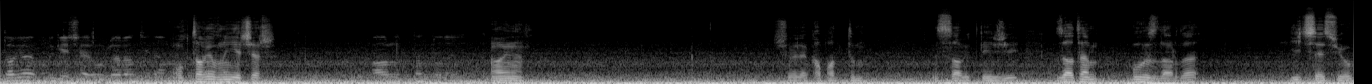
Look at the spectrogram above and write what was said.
Octavia bunu geçer o garantiydi ama Octavia bunu geçer. Aynen. Şöyle kapattım hız sabitleyiciyi. Zaten bu hızlarda hiç ses yok.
